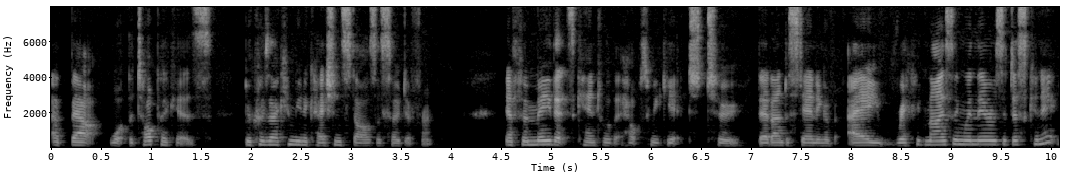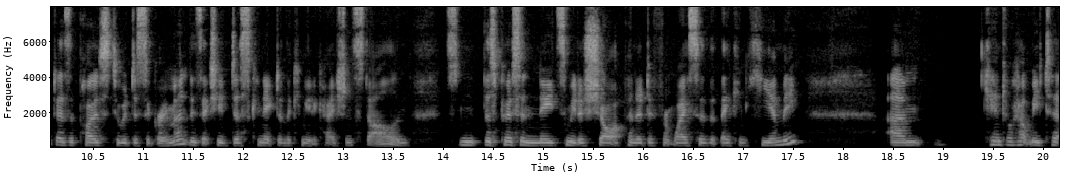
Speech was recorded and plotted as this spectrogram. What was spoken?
about what the topic is because our communication styles are so different. Now, for me, that's Kantor that helps me get to that understanding of A, recognizing when there is a disconnect as opposed to a disagreement. There's actually a disconnect in the communication style, and this person needs me to show up in a different way so that they can hear me. Um, Kantor helped me to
